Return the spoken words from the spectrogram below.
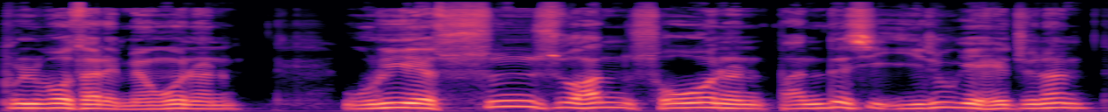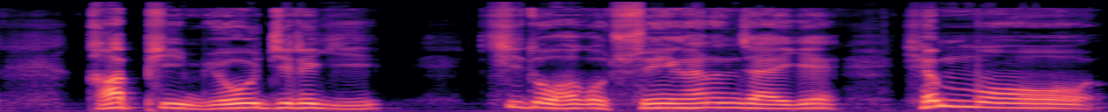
불보살의 명호는 우리의 순수한 소원은 반드시 이루게 해주는 가피 묘지력이 기도하고 수행하는 자에게 현모하게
